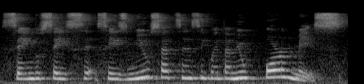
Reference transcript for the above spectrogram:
sendo 6.750 mil por mês,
